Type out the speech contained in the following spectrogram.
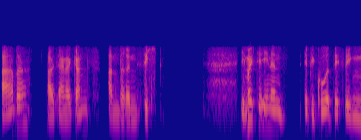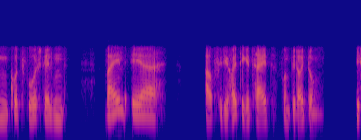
aber aus einer ganz anderen Sicht. Ich möchte Ihnen Epikur deswegen kurz vorstellen, weil er auch für die heutige Zeit von Bedeutung ist.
